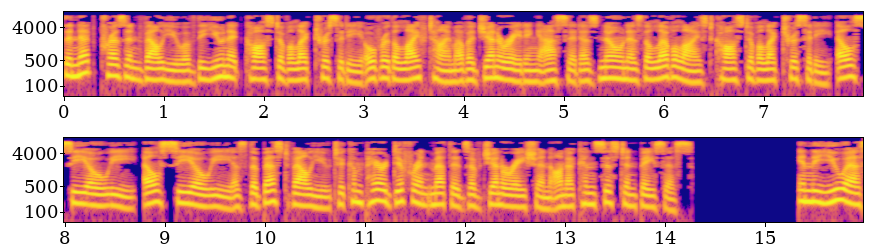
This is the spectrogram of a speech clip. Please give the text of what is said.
The net present value of the unit cost of electricity over the lifetime of a generating asset is known as the levelized cost of electricity LCOE. LCOE is the best value to compare different methods of generation on a consistent basis. In the U.S.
